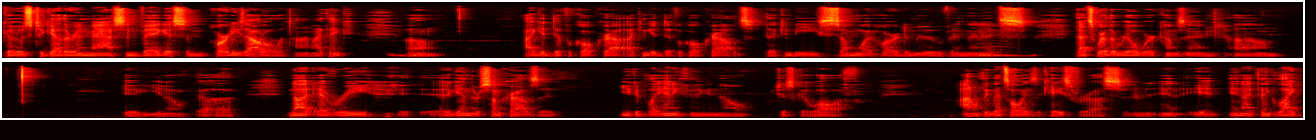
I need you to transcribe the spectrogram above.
goes together in mass in Vegas and parties out all the time. I think mm-hmm. um, I get difficult crowd. I can get difficult crowds that can be somewhat hard to move, and then mm. it's that's where the real work comes in. Um, you know, uh, not every again. There's some crowds that you could play anything and they'll just go off. I don't think that's always the case for us, and and, and I think like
